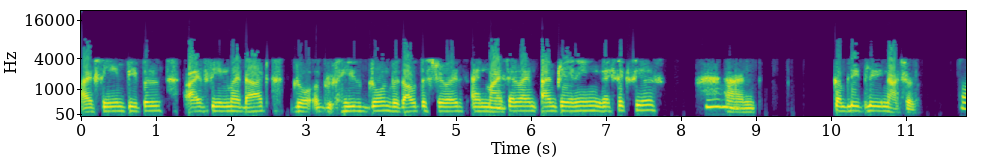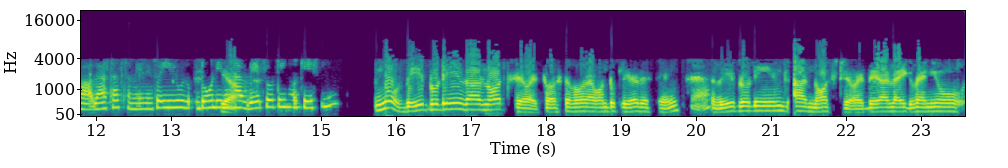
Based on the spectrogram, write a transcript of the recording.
I've seen people, I've seen my dad grow, gr- he's grown without the steroids and Hmm. myself I'm, I'm training like six years Mhm. and completely natural. Wow, that's that's amazing. So you don't even Yeah. have whey protein or casein? No, whey proteins are not steroids. First of all, I want to clear this thing. Yeah. Whey proteins are not steroids. They are like when you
